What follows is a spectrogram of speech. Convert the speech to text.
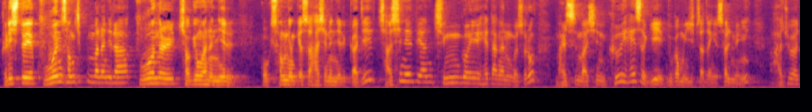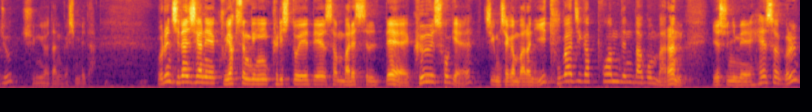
그리스도의 구원 성취뿐만 아니라 구원을 적용하는 일, 꼭 성령께서 하시는 일까지 자신에 대한 증거에 해당하는 것으로 말씀하신 그 해석이 누가복음 24장의 설명이 아주 아주 중요하다는 것입니다. 우리는 지난 시간에 구약 성경이 그리스도에 대해서 말했을 때 그 속에 지금 제가 말한 이 두 가지가 포함된다고 말한 예수님의 해석을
